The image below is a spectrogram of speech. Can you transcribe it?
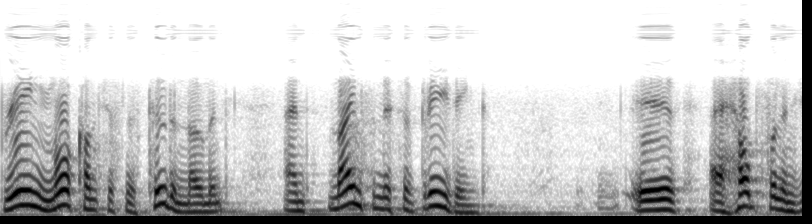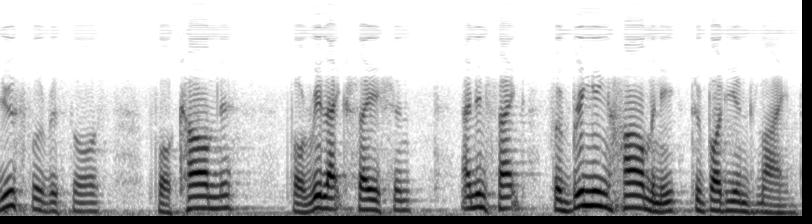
bring more consciousness to the moment, and mindfulness of breathing is a helpful and useful resource for calmness, for relaxation, and in fact for bringing harmony to body and mind.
